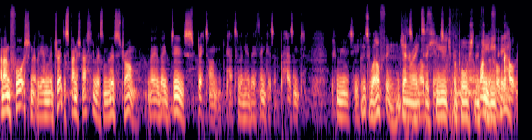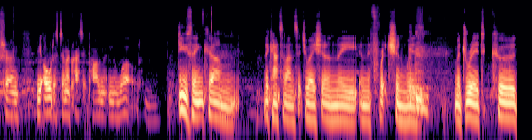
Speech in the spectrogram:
And unfortunately, in Madrid, the Spanish nationalism lives strong. They, they do spit on Catalonia. They think it's a peasant community. But it's wealthy. It generates It's a huge it's proportion of wonderful GDP. culture and the oldest democratic parliament in the world. Do you think um, the Catalan situation and the and the friction with Madrid could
